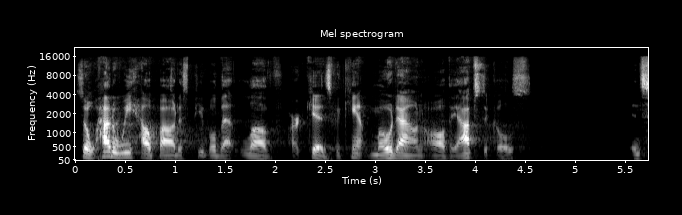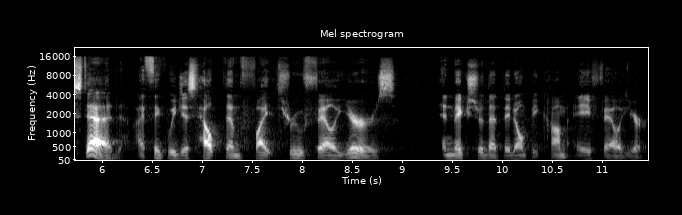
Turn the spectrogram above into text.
So, how do we help out as people that love our kids? We can't mow down all the obstacles. Instead, I think we just help them fight through failures and make sure that they don't become a failure.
